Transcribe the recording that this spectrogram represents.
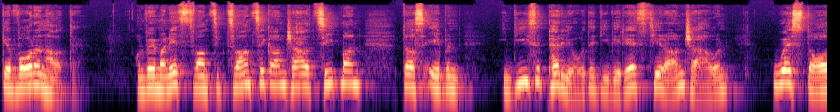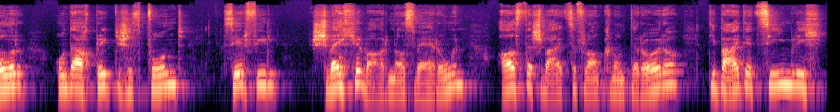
gewonnen hatte. Und wenn man jetzt 2020 anschaut, sieht man, dass eben in dieser Periode, die wir jetzt hier anschauen, US-Dollar und auch britisches Pfund sehr viel schwächer waren als Währungen als der Schweizer Franken und der Euro, die beide ziemlich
